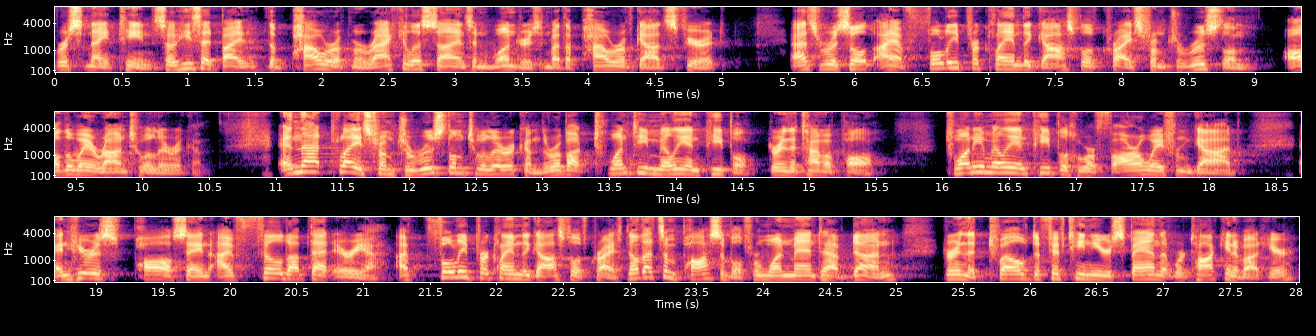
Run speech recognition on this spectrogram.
verse 19. So, he said, By the power of miraculous signs and wonders, and by the power of God's Spirit, as a result, I have fully proclaimed the gospel of Christ from Jerusalem all the way around to Illyricum. In that place, from Jerusalem to Illyricum, there were about 20 million people during the time of Paul. 20 million people who were far away from God. And here is Paul saying, I've filled up that area. I've fully proclaimed the gospel of Christ. Now, that's impossible for one man to have done during the 12 to 15 year span that we're talking about here.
